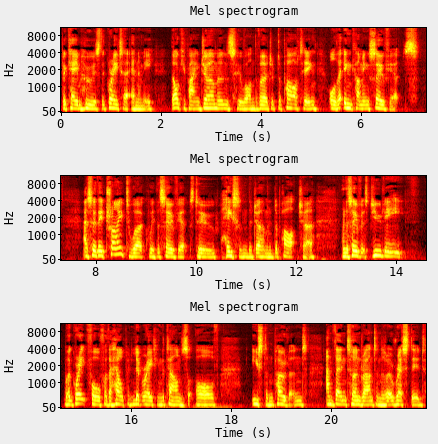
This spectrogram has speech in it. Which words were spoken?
became who is the greater enemy the occupying Germans who were on the verge of departing, or the incoming Soviets. And so they tried to work with the Soviets to hasten the German departure, and the Soviets duly were grateful for the help in liberating the towns of eastern Poland, and then turned around and arrested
